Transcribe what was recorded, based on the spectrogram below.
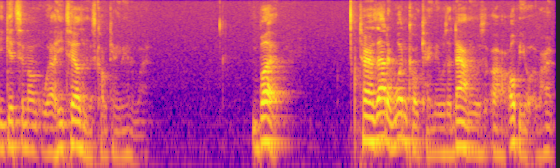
He gets him on, well, he tells him it's cocaine anyway. But turns out it wasn't cocaine, it was a down, it was uh, opioid. Right?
